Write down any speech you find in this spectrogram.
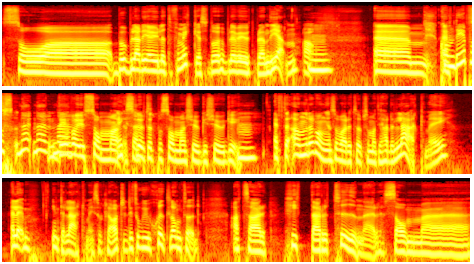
så bubblade jag ju lite för mycket så då blev jag utbränd igen. Ja. Mm. Ehm, Kom det på, när, när, när? det var ju sommar, Exakt. slutet på sommaren 2020. Mm. Efter andra gången så var det typ som att jag hade lärt mig, eller inte lärt mig såklart, det tog ju skitlång tid att så här, hitta rutiner som, eh,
